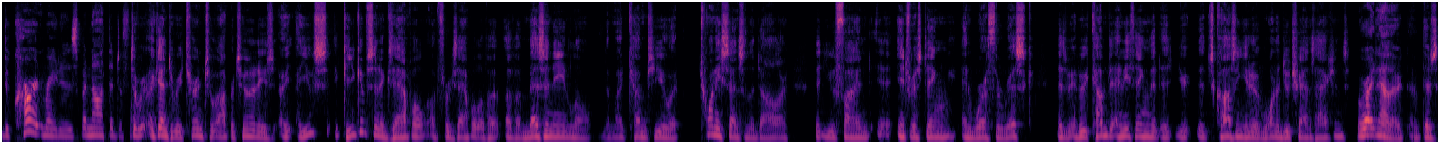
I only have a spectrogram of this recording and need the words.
the current rate is, but not the default. To, again, to return to opportunities, are, are, you? Can you give us an example, of, for example, of a of a mezzanine loan that might come to you at twenty cents on the dollar? that you find uh, interesting and worth the risk? Is, have we come to anything that is, that's causing you to want to do transactions? Well, right now, there, there's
